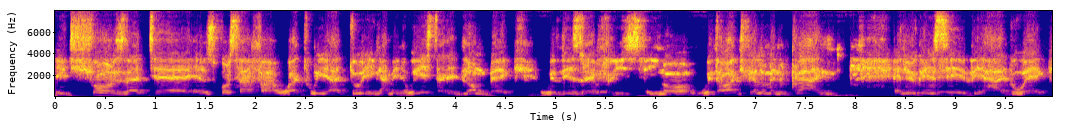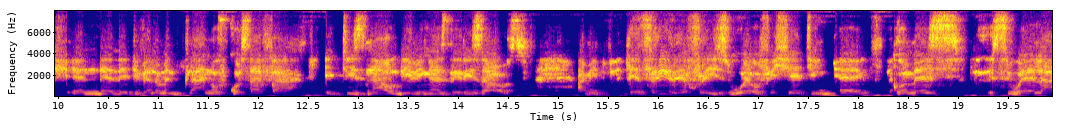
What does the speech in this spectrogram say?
It shows that uh, as COSAFA, what we are doing. I mean, we started long back with these referees, you know, with our development plan, and you can see the hard work and the development plan of COSAFA. It is now giving us the results. I mean, the three referees who were officiating, uh, Gomes, Siwela,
